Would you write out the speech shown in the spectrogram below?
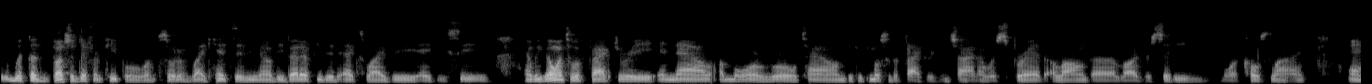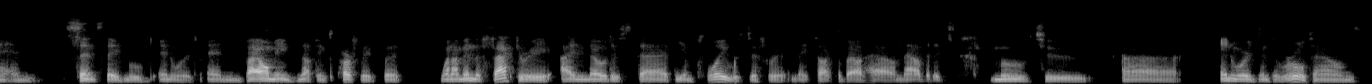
with a bunch of different people have sort of like hinted, you know, it'd be better if you did X, Y, Z, A, B, C. And we go into a factory in now a more rural town because most of the factories in China were spread along the larger cities, more coastline. And since they've moved inward, and by all means, nothing's perfect, but when I'm in the factory, I noticed that the employee was different. And they talked about how now that it's moved to uh, inwards into rural towns,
